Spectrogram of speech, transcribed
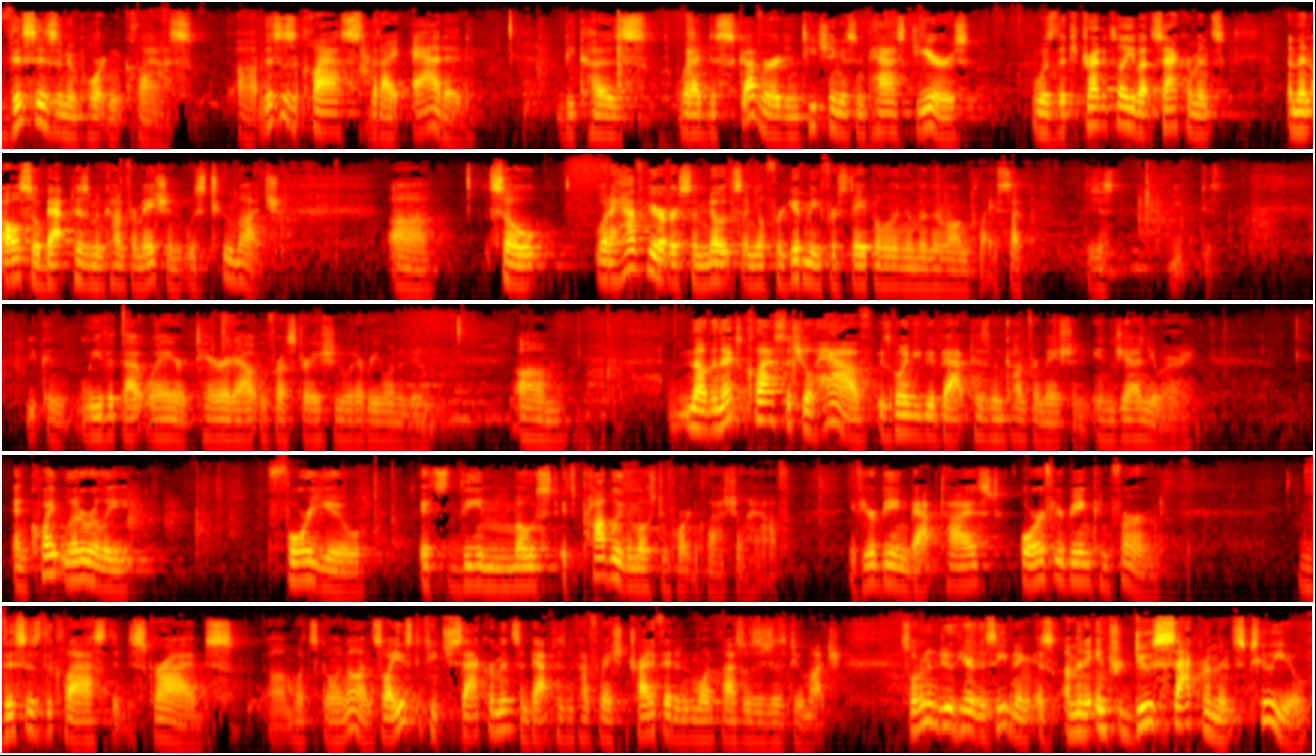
this is an important class. Uh, this is a class that I added because what I discovered in teaching this in past years was that to try to tell you about sacraments and then also baptism and confirmation was too much. Uh, so, what I have here are some notes, and you'll forgive me for stapling them in the wrong place. I just, you just, you can leave it that way or tear it out in frustration, whatever you want to do. Um, now, the next class that you'll have is going to be baptism and confirmation in January. And quite literally, for you, it's the most, it's probably the most important class you'll have. If you're being baptized or if you're being confirmed, this is the class that describes um, what's going on. So I used to teach sacraments and baptism and confirmation. Try to fit it in one class was just too much. So what I'm going to do here this evening is I'm going to introduce sacraments to you.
